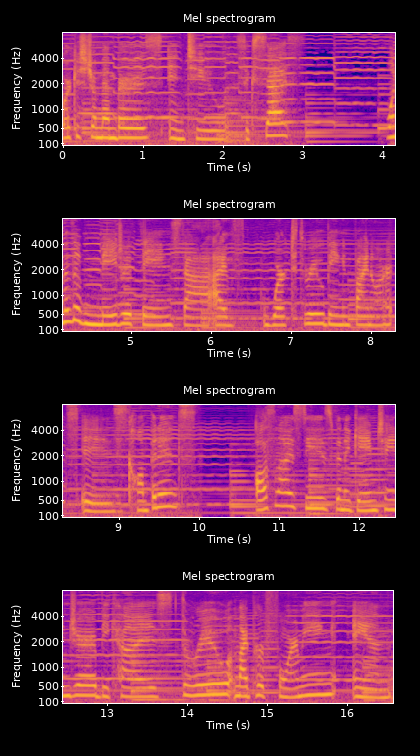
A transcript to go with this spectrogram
orchestra members into success one of the major things that I've worked through being in fine arts is confidence. Austin ISD has been a game changer because through my performing and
